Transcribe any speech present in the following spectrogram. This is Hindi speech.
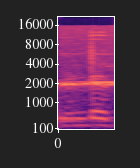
కింద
